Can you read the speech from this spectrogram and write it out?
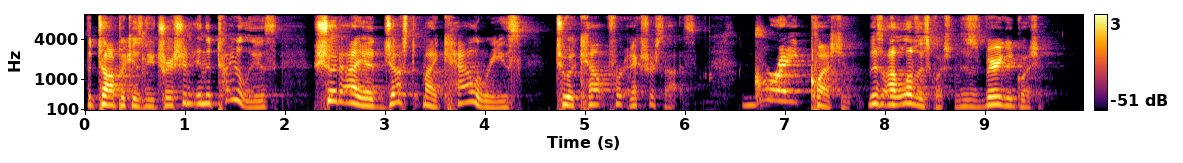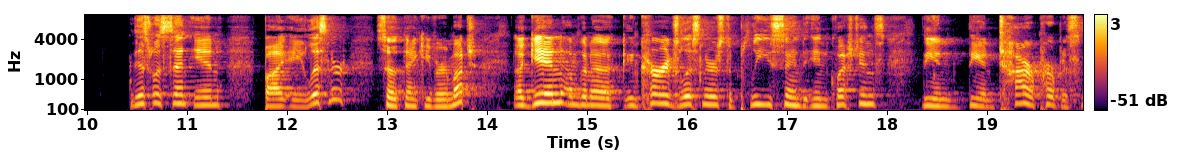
The topic is nutrition, and the title is Should I Adjust My Calories to Account for Exercise? Great question. This I love this question. This is a very good question. This was sent in by a listener, so thank you very much. Again, I'm going to encourage listeners to please send in questions. The, the entire purpose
